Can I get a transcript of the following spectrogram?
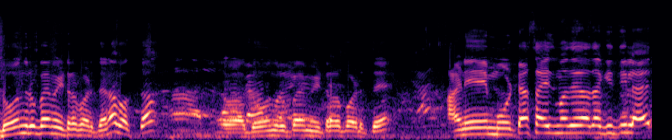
दोन रुपये मीटर पडते ना फक्त? हे बघा, दोन रुपये मीटर पडते. आणि मोठ्या साईजमध्ये दादा कितीला आहेत?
